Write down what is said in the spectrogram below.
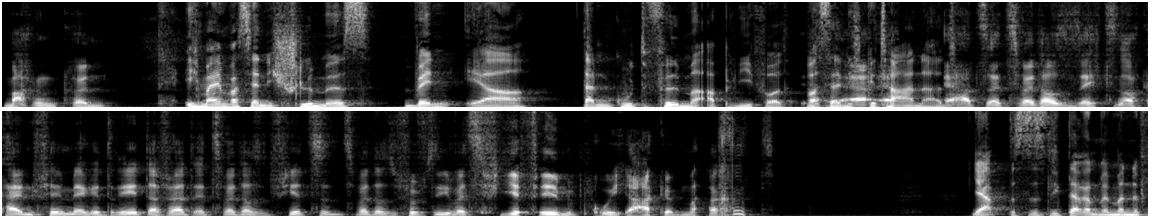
machen können. Ich meine, was ja nicht schlimm ist, wenn er dann gute Filme abliefert, was er nicht getan er, hat. Er hat seit 2016 auch keinen Film mehr gedreht. Dafür hat er 2014, 2015 jeweils vier Filme pro Jahr gemacht. Ja, das, das liegt daran, wenn man, eine,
